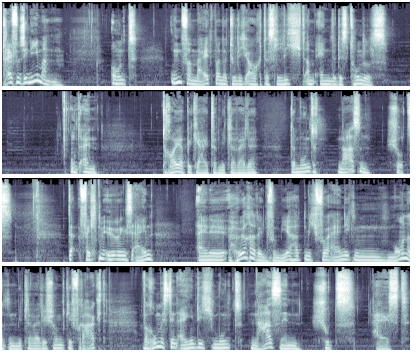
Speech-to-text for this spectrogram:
treffen Sie niemanden. Und unvermeidbar natürlich auch das Licht am Ende des Tunnels. Und ein treuer Begleiter mittlerweile, der Mund-Nasenschutz. Da fällt mir übrigens ein, eine Hörerin von mir hat mich vor einigen Monaten mittlerweile schon gefragt, warum es denn eigentlich Mund-Nasenschutz heißt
